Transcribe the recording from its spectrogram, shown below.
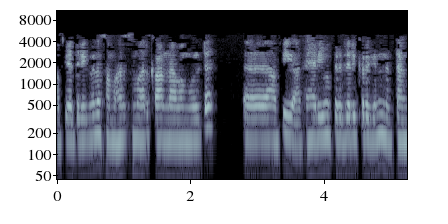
අපි අතරින් වෙන සමහර සමහර කාරණාවන් වලට අපි අතහැරීම පෙරදරි කරගෙන නැත්නම්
